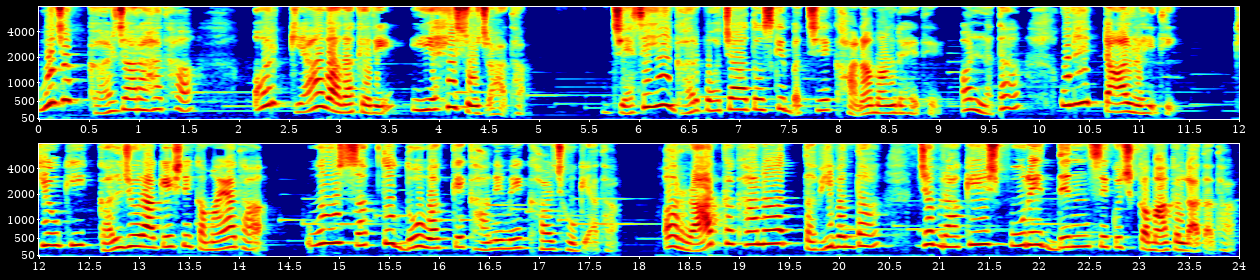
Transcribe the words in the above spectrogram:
वो जब घर जा रहा था और क्या वादा करे, यही सोच रहा था। जैसे ही घर पहुँचा तो उसके बच्चे खाना मांग रहे थे और लता उन्हें टाल रही थी। क्योंकि कल जो राकेश ने कमाया था, वो सब तो दो वक्त के खाने में खर्च हो गया था। और रात का खाना तभी बनता जब राकेश पूरे दिन से कुछ कमा कर लाता था।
